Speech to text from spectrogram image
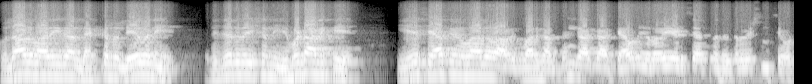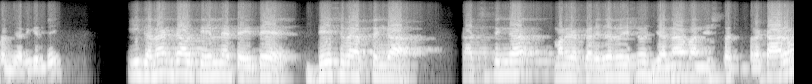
కులాల వారీగా లెక్కలు లేవని రిజర్వేషన్ ఇవ్వడానికి ఏ శాతం ఇవ్వాలో వారికి- వారికి అర్థం కాక కేవలం ఇరవై ఏడు శాతం రిజర్వేషన్స్ ఇవ్వడం జరిగింది. ఈ గణాంకాలు తేలినట్టయితే దేశవ్యాప్తంగా ఖచ్చితంగా మన యొక్క రిజర్వేషన్ జనాభా నిష్పత్తి ప్రకారం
